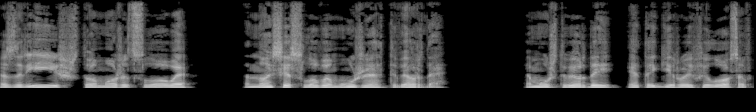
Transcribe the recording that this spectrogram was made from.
Зри, что может слово, нося слово мужа твердо. Муж твердый – это герой-философ,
